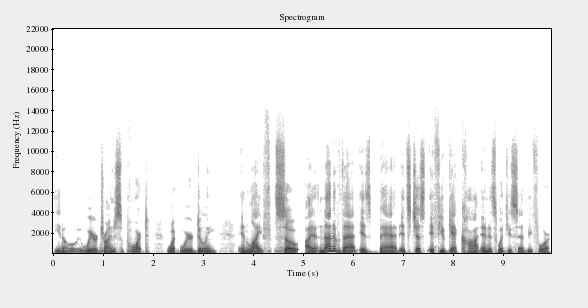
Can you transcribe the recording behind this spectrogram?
you know, we're trying to support what we're doing in life. So I, none of that is bad. It's just if you get caught, and it's what you said before,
